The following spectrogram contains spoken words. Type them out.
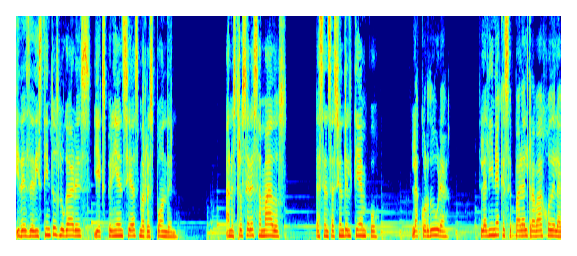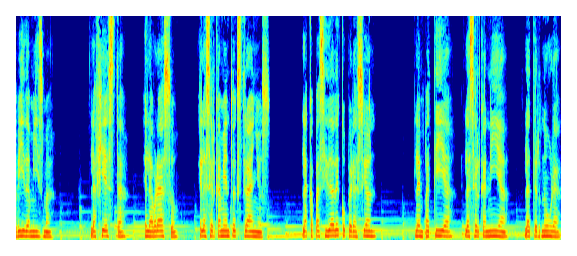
y desde distintos lugares y experiencias me responden. A nuestros seres amados, la sensación del tiempo, la cordura, la línea que separa el trabajo de la vida misma, la fiesta, el abrazo, el acercamiento a extraños, la capacidad de cooperación, la empatía, la cercanía, la ternura,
